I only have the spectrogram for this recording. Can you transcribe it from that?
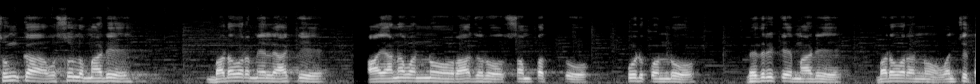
ಸುಂಕ ವಸೂಲು ಮಾಡಿ ಬಡವರ ಮೇಲೆ ಹಾಕಿ ಆ ಹಣವನ್ನು ರಾಜರು ಸಂಪತ್ತು ಕೂಡಿಕೊಂಡು ಬೆದರಿಕೆ ಮಾಡಿ ಬಡವರನ್ನು ವಂಚಿತ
